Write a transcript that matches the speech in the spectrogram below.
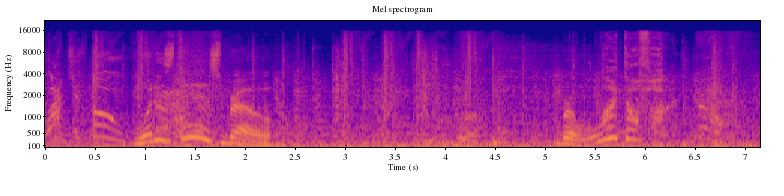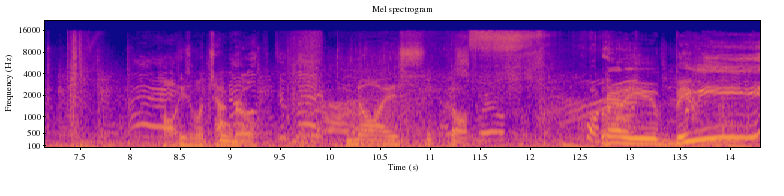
watch his move. What is this, bro? Bro, what the fuck? Oh, he's one tap, bro. Nice. Get the fuck out of here, baby!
